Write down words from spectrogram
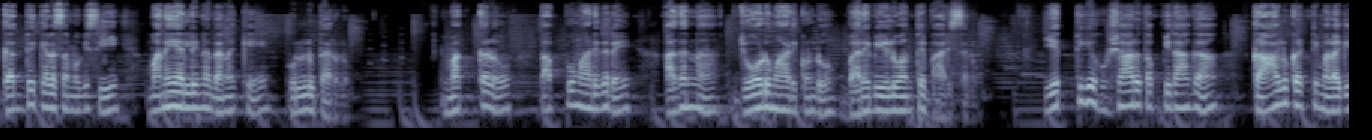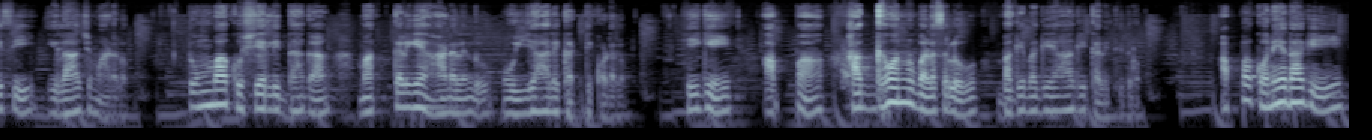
ಗದ್ದೆ ಕೆಲಸ ಮುಗಿಸಿ ಮನೆಯಲ್ಲಿನ ದನಕ್ಕೆ ಹುಲ್ಲು ತರಲು. ಮಕ್ಕಳು ತಪ್ಪು ಮಾಡಿದರೆ ಅದನ್ನು ಜೋಡು ಮಾಡಿಕೊಂಡು ಬರೆ ಬೀಳುವಂತೆ ಬಾರಿಸಲು. ಎತ್ತಿಗೆ ಹುಷಾರು ತಪ್ಪಿದಾಗ ಕಾಲು ಕಟ್ಟಿ ಮಲಗಿಸಿ ಇಲಾಜು ಮಾಡಲು. ತುಂಬ ಖುಷಿಯಲ್ಲಿದ್ದಾಗ ಮಕ್ಕಳಿಗೆ ಆಡಲೆಂದು ಉಯ್ಯಾಲೆ ಕಟ್ಟಿಕೊಡಲು. ಹೀಗೆ ಅಪ್ಪ ಹಗ್ಗವನ್ನು ಬಳಸಲು ಬಗೆ ಬಗೆಯಾಗಿ ಕಲಿತಿದ್ರು. ಅಪ್ಪ ಕೊನೆಯದಾಗಿ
